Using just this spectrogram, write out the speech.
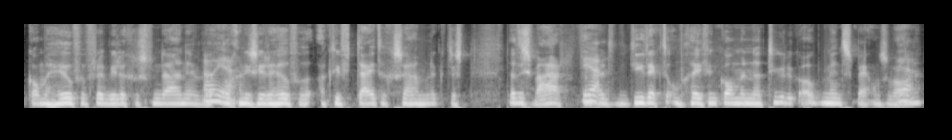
komen heel veel vrijwilligers vandaan. En we Oh ja. organiseren heel veel activiteiten gezamenlijk. Dus dat is waar. Vanuit de directe omgeving komen natuurlijk ook mensen bij ons wonen.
